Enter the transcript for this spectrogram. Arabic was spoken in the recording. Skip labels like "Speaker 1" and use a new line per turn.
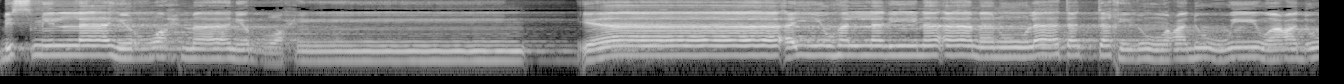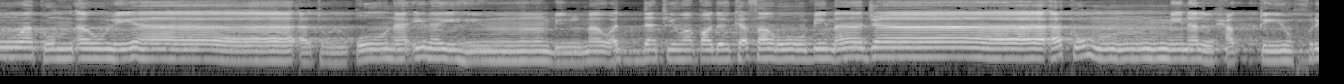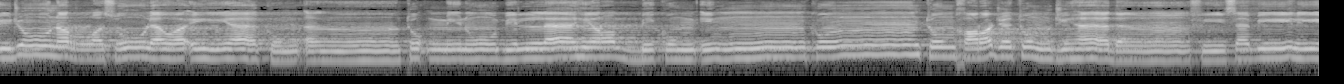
بسم الله الرحمن الرحيم يا ايها الذين امنوا آمنوا لا تتخذوا عدوي وعدوكم أولياء تلقون إليهم بالمودة وقد كفروا بما جاءكم من الحق يخرجون الرسول وإياكم أن تؤمنوا بالله ربكم إن كنتم خرجتم جهادا في سبيلي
